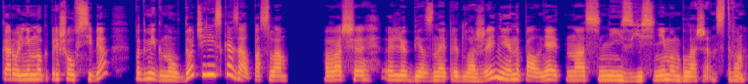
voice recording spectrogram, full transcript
Король немного пришел в себя, подмигнул дочери и сказал послам, «Ваше любезное предложение наполняет нас неизъяснимым блаженством».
